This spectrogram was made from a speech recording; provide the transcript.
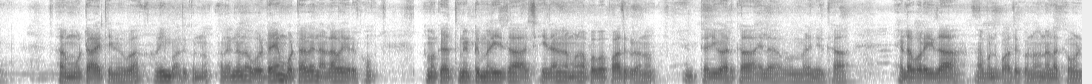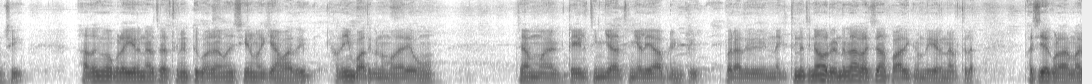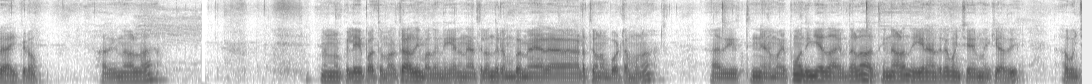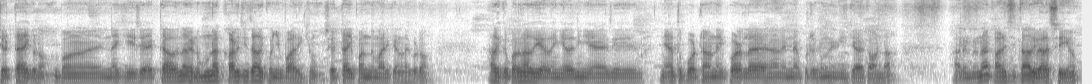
அது மூட்டை ஆயிரத்தி ஐநூறுரூவா அதையும் பார்த்துக்கணும். அதனால ஒரு டைம் போட்டாலே நல்லாவே இருக்கும். நமக்கு தின்னுட்டு மெலிதாக செய்தாலும் நம்மளும் அப்பப்போ பார்த்துக்கிடணும். தெளிவாக இருக்கா இல்லை மெலிஞ்சிருக்கா இடம் குறையுதா அப்படின்னு பார்த்துக்கணும் நல்லா கவனித்து அதுங்க போல் இரு நேரத்தில் தின்னுட்டு வராமல் சீரமைக்க ஆகாது. அதையும் பார்த்துக்கணும் முதலேவும் நம்ம டெய்லி திங்கா திங்கலையா அப்படின்ட்டு. இப்போ அது இன்னைக்கு தின்ன தின்னா ஒரு ரெண்டு நாள் கழிச்சு தான் பாதிக்கும் இந்த ஏற நேரத்தில். பசியாக கொள்ளாத மாதிரி ஆகிக்கிடும் அதனால நம்ம பிள்ளையை பார்த்த மாதிரி தான் அதையும் பார்த்துக்கணும். ஏற நேரத்தில் வந்து ரொம்ப மேலே அடத்தவனம் போட்டோம்னா அது தின்ன நம்ம எப்பவும் திங்கியாக தான் இருந்தாலும் அது தின்னாலும் அந்த ஈர நேரத்தில் கொஞ்சம் சேர்மிக்காது. அது கொஞ்சம் செட் ஆகிக்கிடும் இப்போ இன்றைக்கி செட் ஆகுதுன்னா ரெண்டு மூணு நாள் கழிச்சு தான் அது கொஞ்சம் பாதிக்கும். செட் ஆகி பந்து மாதிரி கிடந்துக்கிடும். அதுக்கப்புறம் தான் அது எங்கேயாவது நீங்கள் இது நேற்று போட்டோம் இன்னைக்கு போடலை அதனால் என்ன எப்படி இருக்குன்னு நீங்கள் கேட்க வேண்டாம். அது ரெண்டு நாள் கழிச்சு தான் அது வேலை செய்யும்.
